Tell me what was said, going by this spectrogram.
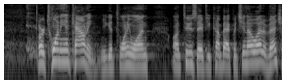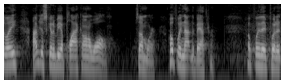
or 20 and counting. You get 21 on Tuesday if you come back. But you know what? Eventually, I'm just going to be a plaque on a wall somewhere. Hopefully, not in the bathroom. Hopefully, they put it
